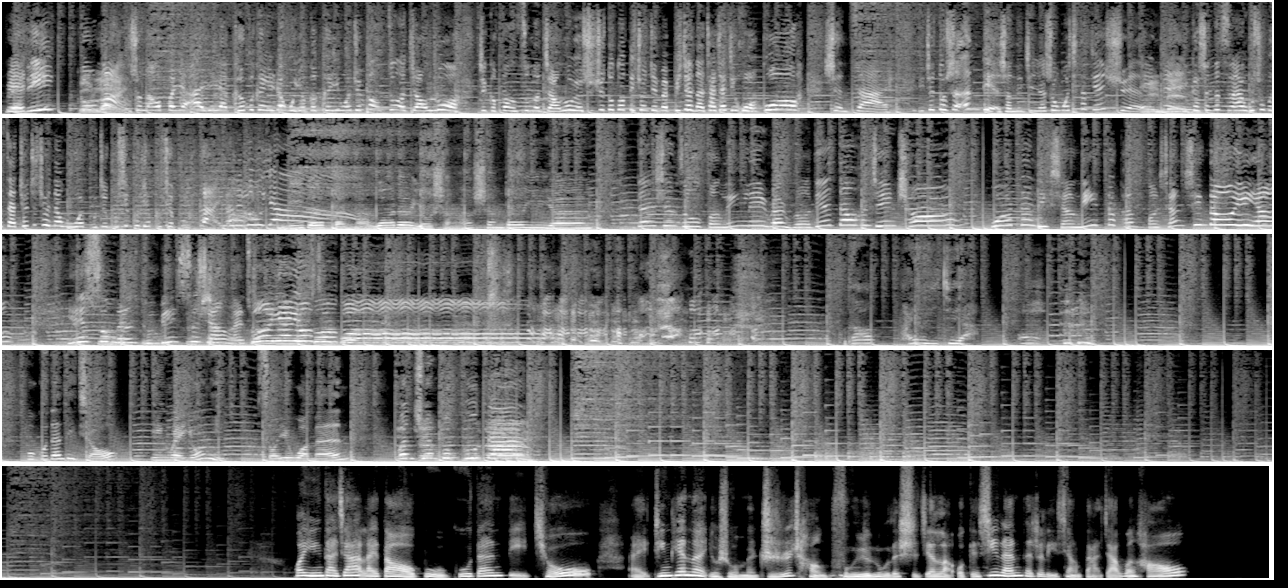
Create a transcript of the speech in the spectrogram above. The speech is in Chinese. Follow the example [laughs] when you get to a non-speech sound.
Ready go live！我说老板呀，哎呀呀，可不可以让我有个可以完全放松的角落？这个放松的角落有许许多多弟兄姐妹披着奶茶加进火锅。现在一切都是恩典，上帝竟然说我是他拣选。你看神的慈爱无处不在，全知全能无微不至，不辛不甜不缺不败。哈利路亚！你的烦恼，我的忧伤，好像都一样。单身租房，邻里软弱，跌倒很经常。我的理想，你的盼望，相信都一样。耶稣门徒彼此相爱，左眼又左光。葡萄还有一句呀，哦，[clears throat] 不孤单，地球，因为有你，所以我们完全不孤单。欢迎大家来到不孤单地球。哎，今天呢又是我们职场风云录的时间了。我跟欣然在这里向大家问好。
